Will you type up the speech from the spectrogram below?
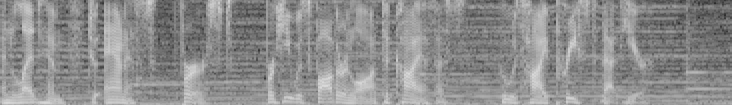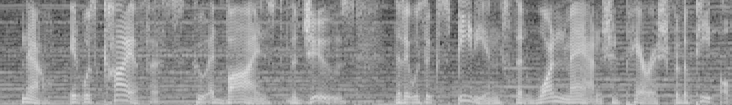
and led him to Annas first, for he was father in law to Caiaphas, who was high priest that year. Now, it was Caiaphas who advised the Jews that it was expedient that one man should perish for the people.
